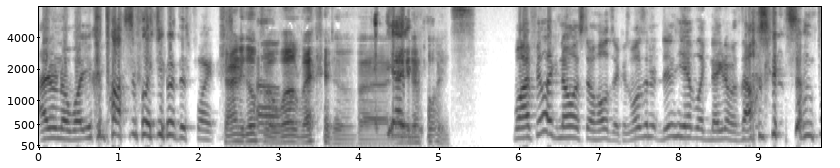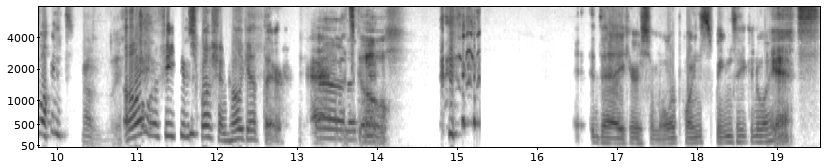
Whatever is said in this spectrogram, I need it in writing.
I don't know what you could possibly do at this point. Trying to go for a Um, world record of uh, yeah, negative points. Well, I feel like Noah still holds it because wasn't it? Didn't he have like negative a thousand at some point? Probably. Oh, if he keeps pushing, he'll get there. Yeah, uh, let's okay. go. Did I hear some more points being taken away? Yes.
